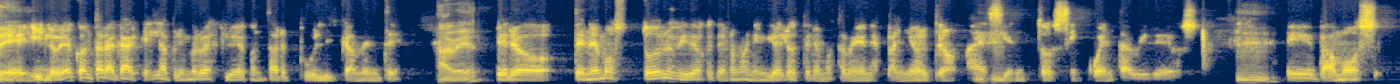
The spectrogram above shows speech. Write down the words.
Eh, y lo voy a contar acá, es la primera vez que lo voy a contar públicamente. A ver. Pero tenemos todos los videos que tenemos en inglés, los tenemos también en español, tenemos más de 150 videos. Eh, vamos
